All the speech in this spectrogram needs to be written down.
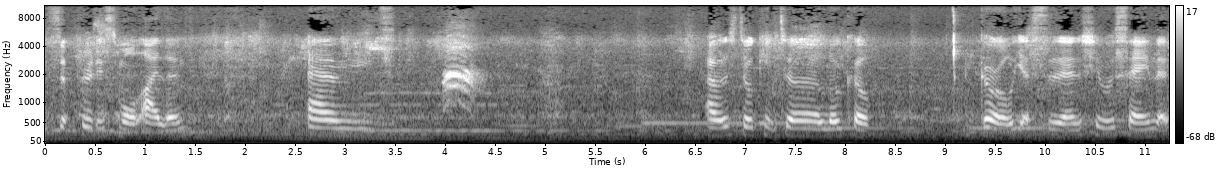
It's a pretty small island. And I was talking to a local girl yesterday, and she was saying that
